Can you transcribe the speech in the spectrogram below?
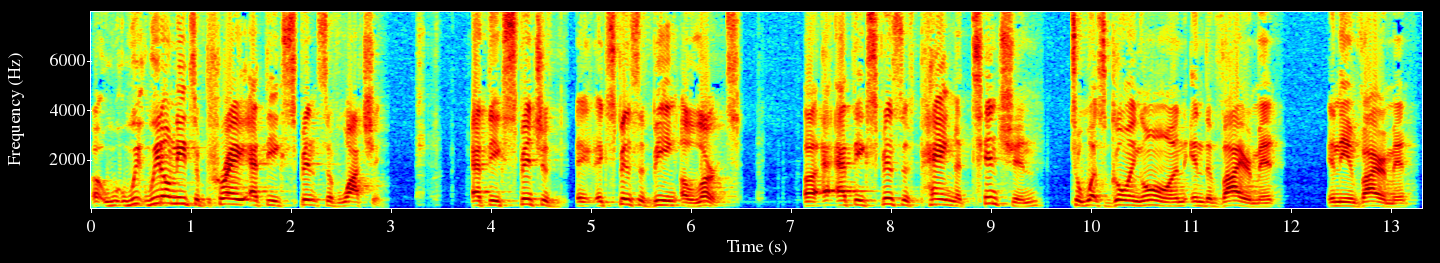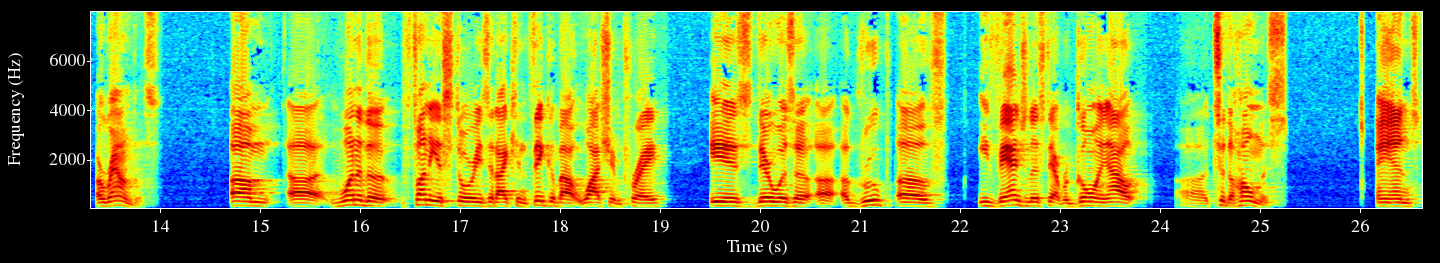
uh, we, we don't need to pray at the expense of watching, at the expense of, expense of being alert, uh, at the expense of paying attention to what's going on in the environment, in the environment around us. Um, uh, one of the funniest stories that I can think about watch and pray is there was a, a, a group of evangelists that were going out uh, to the homeless and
